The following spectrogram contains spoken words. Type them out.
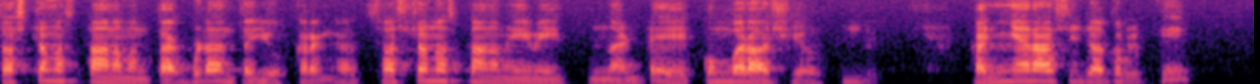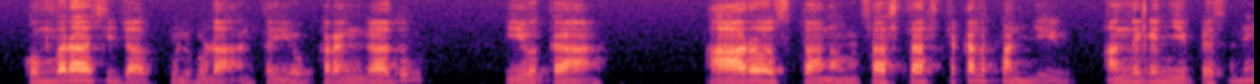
షష్టమ స్థానం అంతా కూడా అంత యోగకరం కాదు. షష్టమ స్థానం ఏమవుతుందంటే కుంభరాశి అవుతుంది. కన్యారాశి జాతకులకి కుంభరాశి జాతకులు కూడా అంత యోగకరం కాదు. ఈ యొక్క ఆరో స్థానం షష్టాష్టకాలు పనిచేయవు. అందుకని చెప్పేసి అని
